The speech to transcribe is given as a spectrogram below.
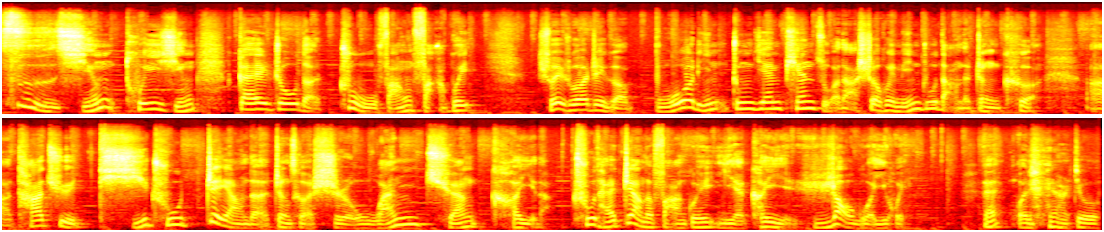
自行推行该州的住房法规。所以说，这个柏林中间偏左的社会民主党的政客，啊，他去提出这样的政策是完全可以的，出台这样的法规也可以绕过议会。哎，我这样就。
